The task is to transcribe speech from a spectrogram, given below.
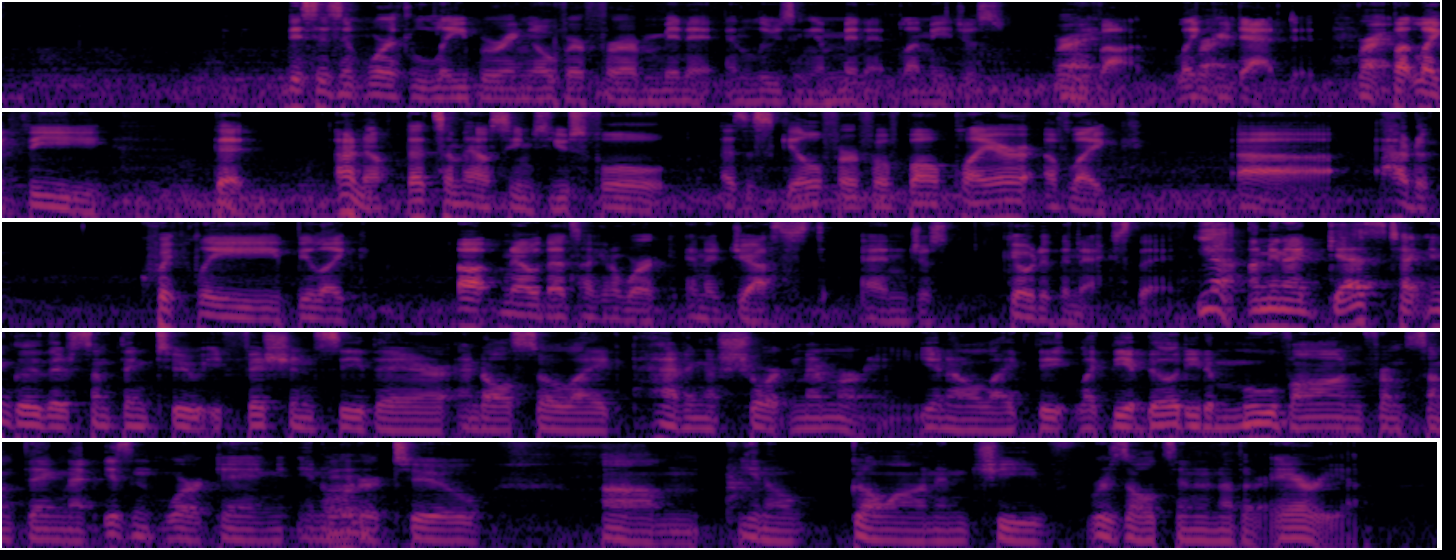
this isn't worth laboring over for a minute and losing a minute let me just Right. move on like your dad did Right. but like the that I don't know that somehow seems useful as a skill for a football player of like uh, how to quickly be like oh no that's not gonna work and adjust and just go to the next thing Yeah, I mean, I guess technically there's something to efficiency there, and also like having a short memory. You know, like the like the ability to move on from something that isn't working in Mm-hmm. order to, um, you know, go on and achieve results in another area,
